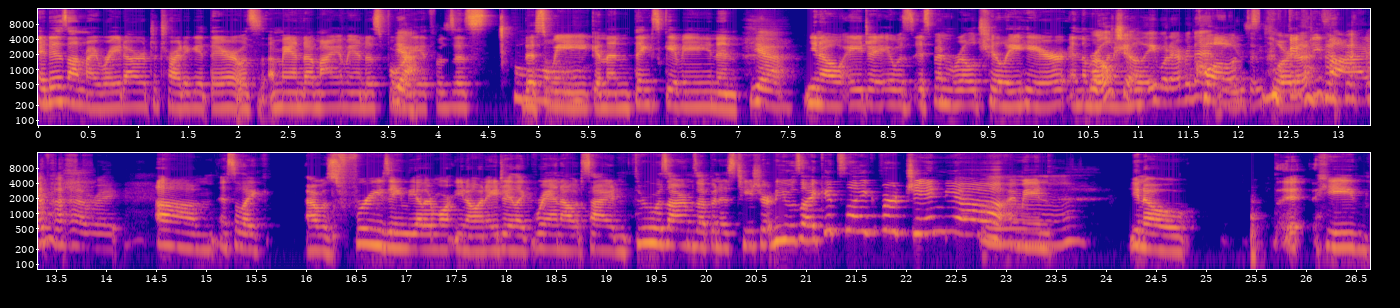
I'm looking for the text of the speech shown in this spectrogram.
it is on my radar to try to get there. It was Amanda, my Amanda's 40th Yeah. was this this Aw. week and then Thanksgiving and Yeah, you know, AJ, it was it's been real chilly here in the real morning. chilly, whatever that Quotes, means in Florida. 55. right. Um, and so like I was freezing the other morning, you know, and AJ like ran outside and threw his arms up in his t-shirt and he was like, It's like Virginia. I mean, Mm. you know, it, he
